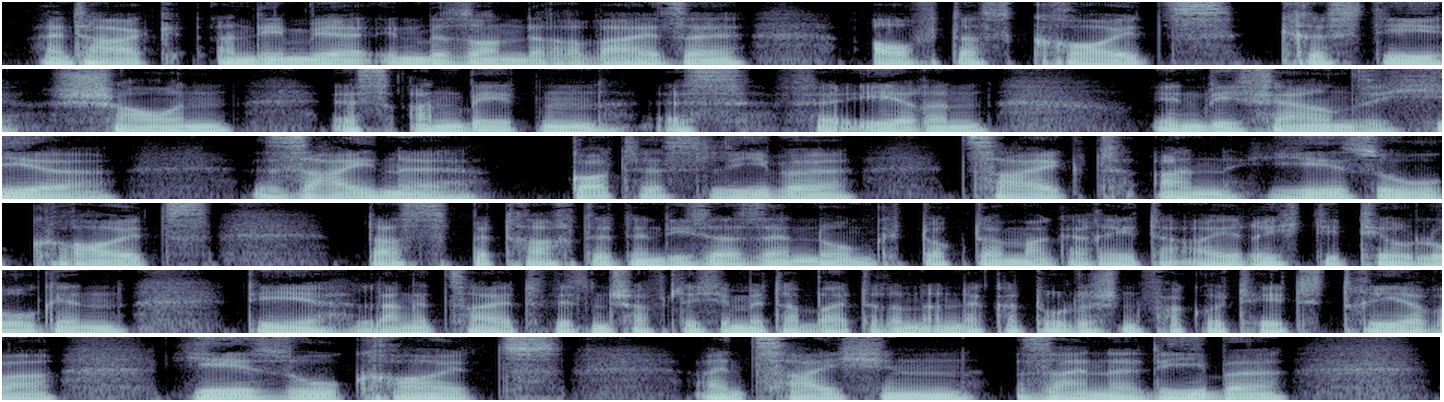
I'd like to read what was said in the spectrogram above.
Ein Tag, an dem wir in besonderer Weise auf das Kreuz Christi schauen, es anbeten, es verehren, inwiefern sich hier seine Gottes Liebe zeigt an Jesu Kreuz. Das betrachtet in dieser Sendung Dr. Margarete Eirich, die Theologin, die lange Zeit wissenschaftliche Mitarbeiterin an der Katholischen Fakultät Trier war. Jesu Kreuz, ein Zeichen seiner Liebe.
